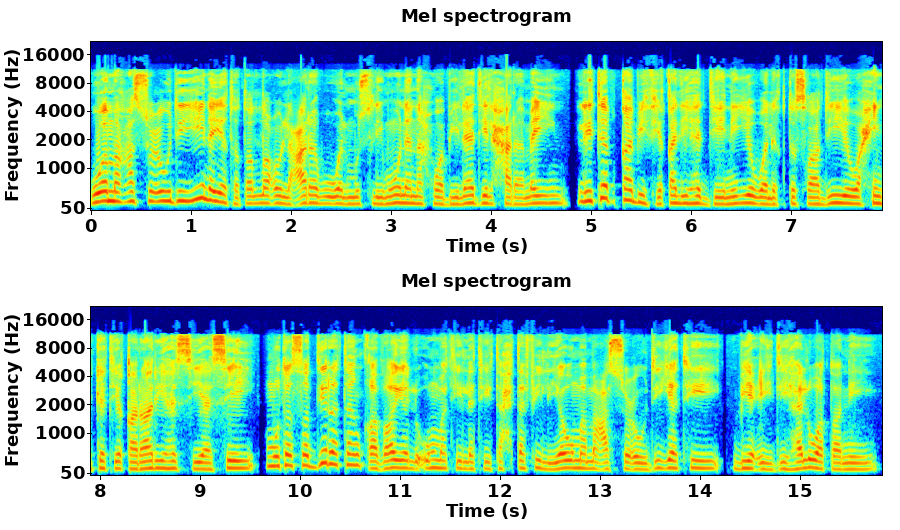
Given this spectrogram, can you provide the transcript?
ومع السعوديين يتطلع العرب والمسلمون نحو بلاد الحرمين لتبقى بثقلها الديني والاقتصادي وحنكة قرارها السياسي متصدرة قضايا الأمة التي تحتفي اليوم مع السعودية بعيدها الوطني.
